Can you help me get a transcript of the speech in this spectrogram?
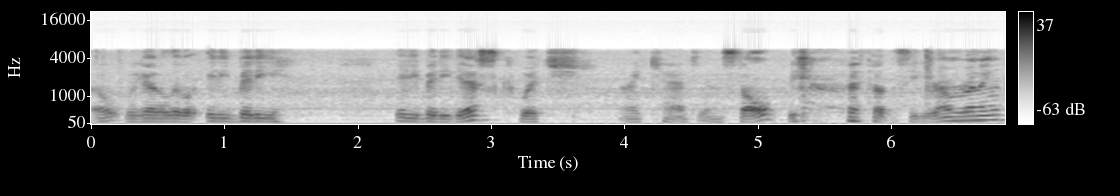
oh, we got a little itty bitty, itty bitty disc, which I can't install because I thought the CD-ROM running.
